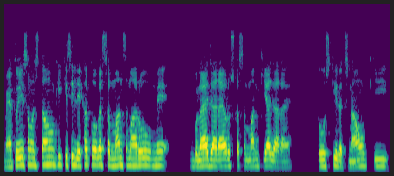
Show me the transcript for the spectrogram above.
मैं तो ये समझता हूँ कि किसी लेखक को अगर सम्मान समारोह में बुलाया जा रहा है और उसका सम्मान किया जा रहा है तो उसकी रचनाओं की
